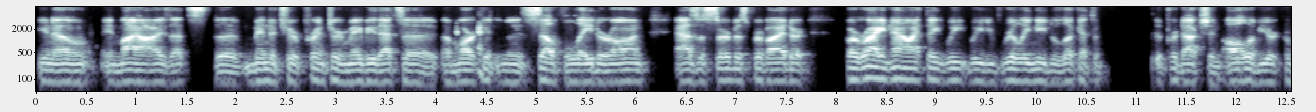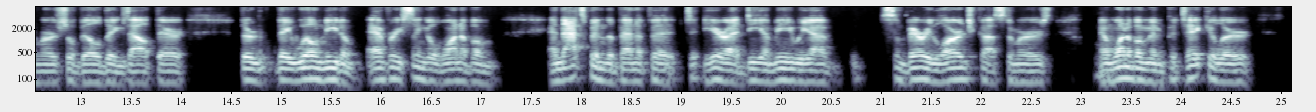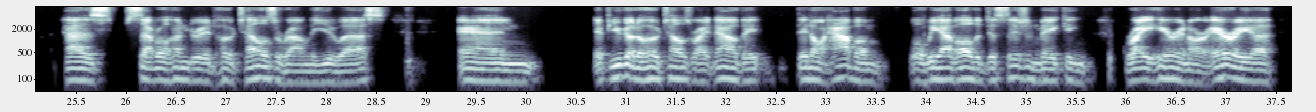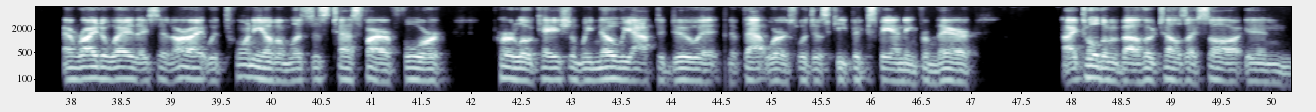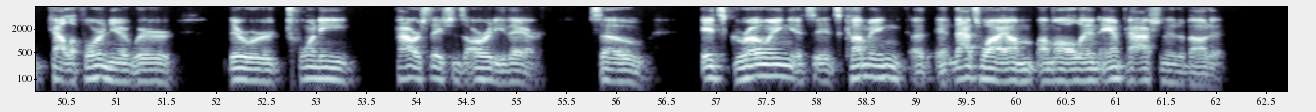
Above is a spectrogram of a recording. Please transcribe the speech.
You know, in my eyes, that's the miniature printer. Maybe that's a, a market in itself later on as a service provider. But right now, I think we we really need to look at the the production, all of your commercial buildings out there. They're they will need them, every single one of them. And that's been the benefit here at DME. We have some very large customers, and one of them in particular has several hundred hotels around the US. And if you go to hotels right now, they they don't have them. Well, we have all the decision making right here in our area. And right away they said, all right, with 20 of them, let's just test fire four per location. We know we have to do it. If that works, we'll just keep expanding from there. I told them about hotels I saw in California where there were 20 power stations already there. So it's growing, it's it's coming, uh, and that's why I'm I'm all in and passionate about it.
